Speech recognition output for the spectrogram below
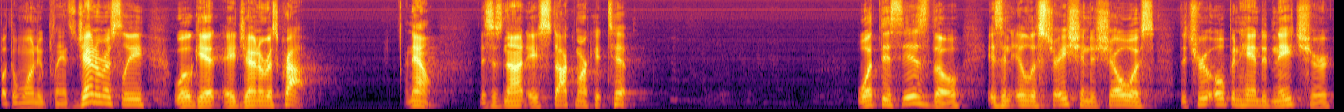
but the one who plants generously will get a generous crop. Now, this is not a stock market tip. What this is, though, is an illustration to show us the true open handed nature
